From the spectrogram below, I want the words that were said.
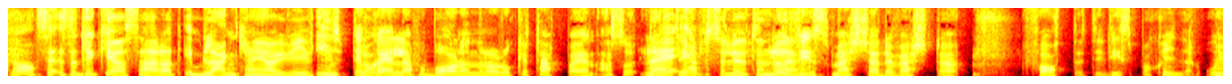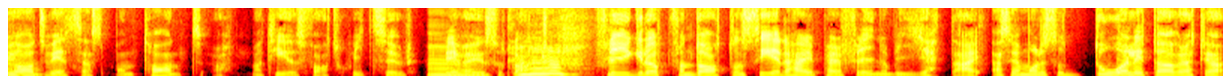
Ja. Sen, sen tycker jag så här att ibland kan jag ju givetvis... Inte plocka- skälla på barnen när de råkar tappa en. Alltså, Nej, absolut inte. Ludvig smashade värsta fatet i diskmaskinen. Och Mm. jag vet så här, spontant, ja, Matteus fat, skitsur Mm. blev jag ju såklart. Flyger upp från datorn, ser det här i periferin och blir jättearg. Alltså jag mådde så dåligt över att jag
